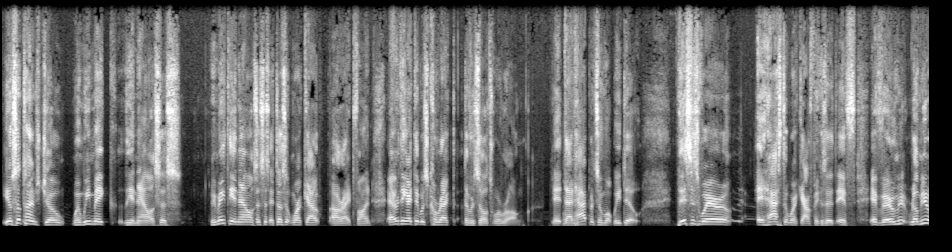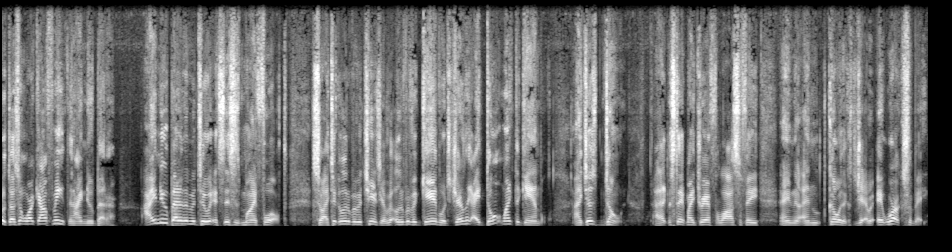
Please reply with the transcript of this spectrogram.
you know, sometimes, Joe, when we make the analysis, we make the analysis, it doesn't work out. All right, fine. Everything I did was correct. The results were wrong. It, that mm-hmm. happens in what we do. This is where it has to work out because if if Realmuto doesn't work out for me, then I knew better. I knew better right. than to do it. It's this is my fault. So I took a little bit of a chance, a little bit of a gamble. Which generally I don't like to gamble. I just don't. I like to state my draft philosophy and and go with it. It works for me,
